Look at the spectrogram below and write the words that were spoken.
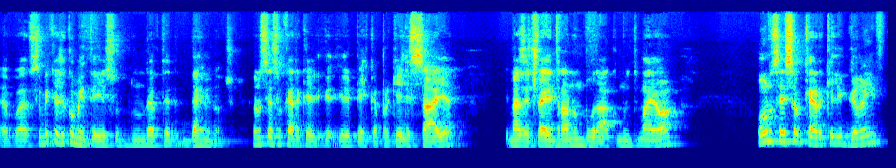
Eu- se bem que eu já comentei isso, não deve ter 10 minutos. Eu não sei se eu quero que ele, que ele perca, porque ele saia, mas a gente vai entrar num buraco muito maior. Ou não sei se eu quero que ele ganhe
